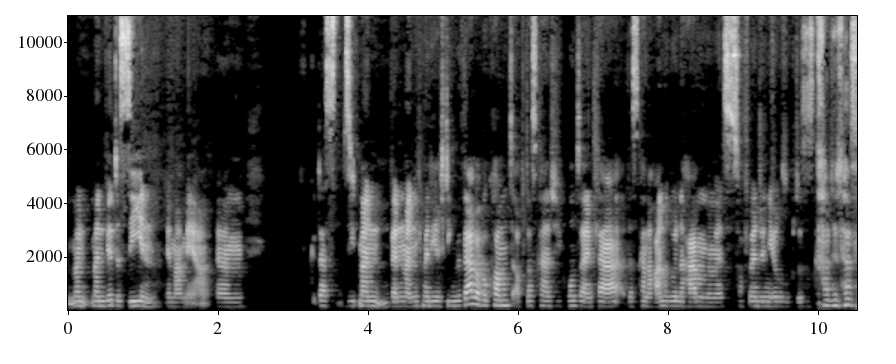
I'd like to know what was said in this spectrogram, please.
man, man wird es sehen, immer mehr. Ähm, das sieht man, wenn man nicht mehr die richtigen Bewerber bekommt. Auch das kann natürlich Grund sein. Klar, das kann auch andere Gründe haben, wenn man jetzt Software-Ingenieure sucht. Das ist gerade das,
